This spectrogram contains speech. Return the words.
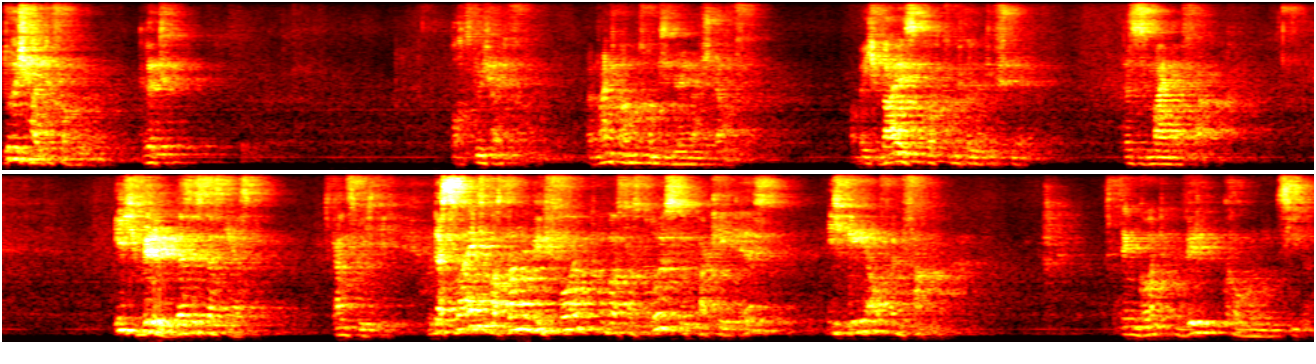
Durchhaltevermögen. Grit. Braucht es Durchhaltevermögen. Weil manchmal muss man ein bisschen länger stampfen. Aber ich weiß, Gott kommt relativ schnell. Das ist meine Erfahrung. Ich will, das ist das Erste. Ganz wichtig. Und das Zweite, was dann nämlich folgt und was das größte Paket ist, ich gehe auf Empfang. Denn Gott will kommunizieren.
